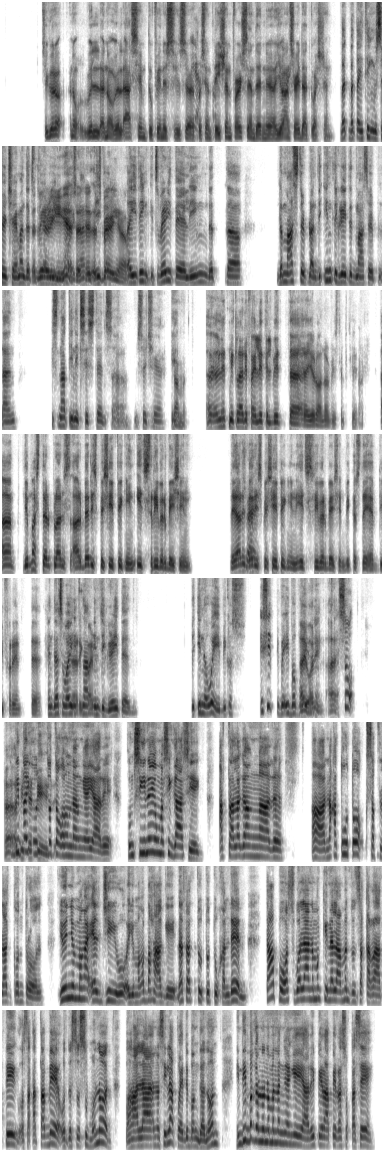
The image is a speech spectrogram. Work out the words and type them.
Siguro, ano, we'll, ano, we'll ask him to finish his uh, Yeah. presentation first and then uh, you answer that question. But but I think, Mr. Chairman, that's, That's very, very, yes, important because very, uh, I think it's very telling that uh, the master plan, the integrated master plan, is not in existence, uh, Mr. Chair. tama. Uh, let me clarify a little bit, uh, Your Honor, Mr. Chair. Uh, the master plans are very specific in each river basin. They are That's very right. specific in each river basin because they have different, uh, And that's why Uh, it's not requirements. integrated. In a way, because Is it iba-iba po yun eh. Uh, so uh, Di ba admittedly, yung totoong nangyayari? Kung sino yung masigasig at talagang ah, the- ah, nakatutok sa flood control, yun yung mga LGU o yung mga bahagi na tatututukan din. Tapos, wala namang kinalaman dun sa karatig o sa katabi o dun sa sumunod. Bahala na sila. Pwede bang ganon? Hindi ba ganon naman nangyayari? Pira-piraso kasi.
